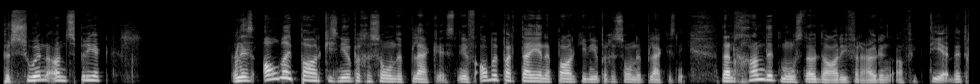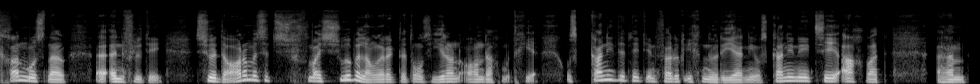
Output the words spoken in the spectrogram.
persoon aanspreek En as albei paartjies nie op 'n gesonde plek is nie of albei partye in 'n paartjie nie op 'n gesonde plek is nie, dan gaan dit mos nou daardie verhouding affekteer. Dit gaan mos nou 'n uh, invloed hê. So daarom is dit vir my so belangrik dat ons hieraan aandag moet gee. Ons kan nie dit net eenvoudig ignoreer nie. Ons kan nie net sê ag wat ehm um,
